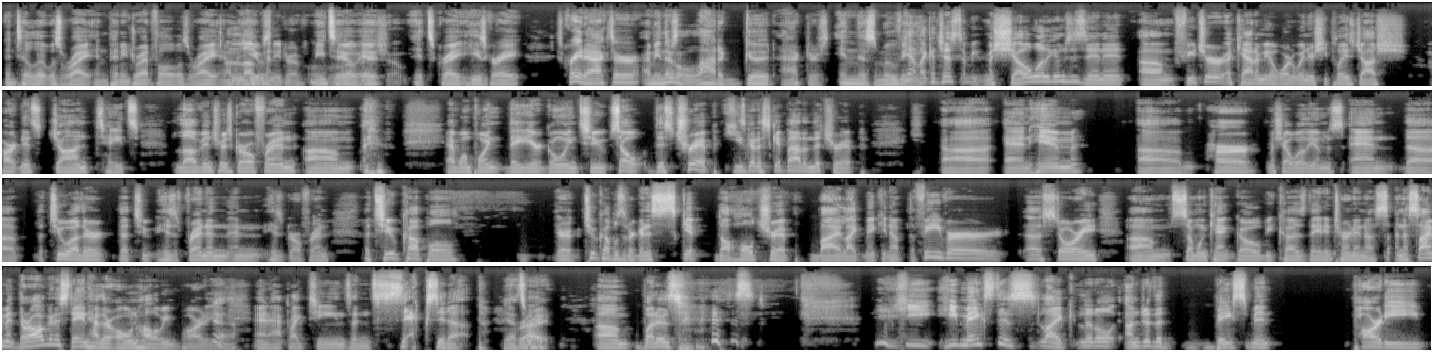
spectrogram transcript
until it was right," and Penny Dreadful was right. And I love he was, Penny Dreadful. Me too. It- It's great. He's great. He's a great actor. I mean, there's a lot of good actors in this movie. Yeah, like I just, I mean, Michelle Williams is in it. Um, future Academy Award winner. She plays Josh Hartnett's John Tate's love interest girlfriend. Um, at one point they are going to. So this trip, he's going to skip out on the trip, uh, and him um, her, Michelle Williams, and the the two other the two his friend and, and his girlfriend, the two couple. There are two couples that are going to skip the whole trip by like making up the fever uh, story. Um, someone can't go because they didn't turn in a, an assignment. They're all going to stay and have their own Halloween party Yeah, and act like teens and sex it up. yeah, that's Right. right. Um, but it was he, he he makes this like little under the basement party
